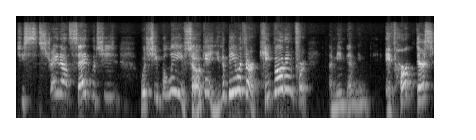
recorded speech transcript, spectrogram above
She straight out said what she what she believes so okay you can be with her. Keep voting for i mean i mean if her there's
